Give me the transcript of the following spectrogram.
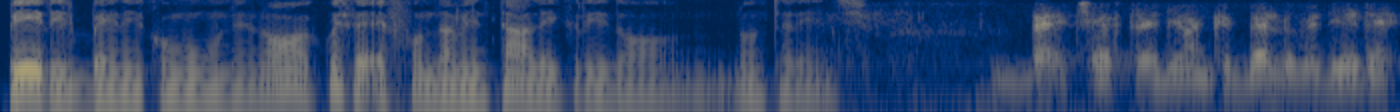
per il bene comune, no? Questo è fondamentale, credo, non Terenzio. Beh, certo, ed è anche bello vedere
